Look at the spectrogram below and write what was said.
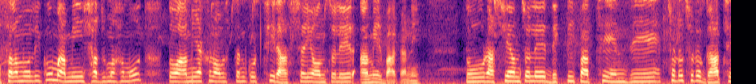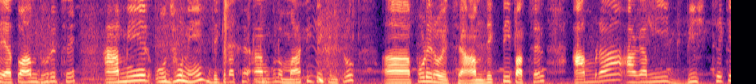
আসসালামু আলাইকুম আমি সাজু মাহমুদ। তো আমি এখন অবস্থান করছি রাজশাহী অঞ্চলের আমির বাগানে তো রাজশাহী অঞ্চলে দেখতেই পাচ্ছেন যে ছোট ছোট গাছে এত আম ধরেছে। আমের ওজনে দেখতে পাচ্ছেন আমগুলো মাটিতে কিন্তু পড়ে রয়েছে। আম দেখতেই পাচ্ছেন। আমরা আগামী বিশ থেকে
